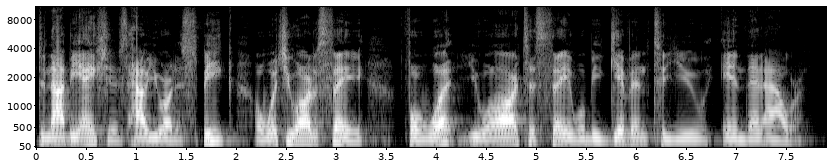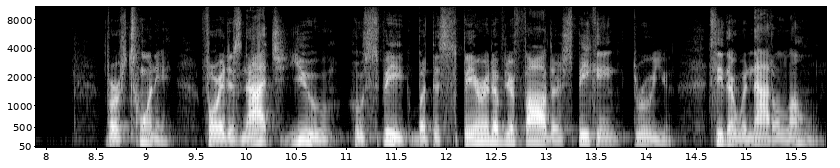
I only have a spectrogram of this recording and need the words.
do not be anxious how you are to speak or what you are to say, for what you are to say will be given to you in that hour. Verse 20 For it is not you who speak, but the Spirit of your Father speaking through you. See, that we're not alone.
